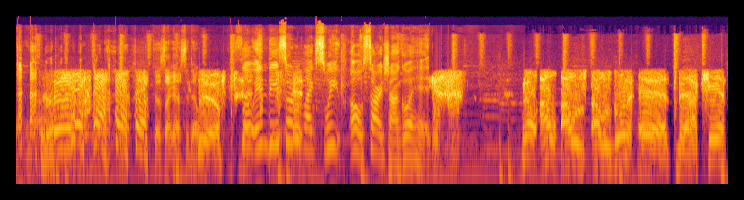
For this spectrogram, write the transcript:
That one got me. That's like I said, that one. Yeah. so in these sort of like sweet. Oh, sorry, Sean. Go ahead. No, I, I was I was going to add that I can't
